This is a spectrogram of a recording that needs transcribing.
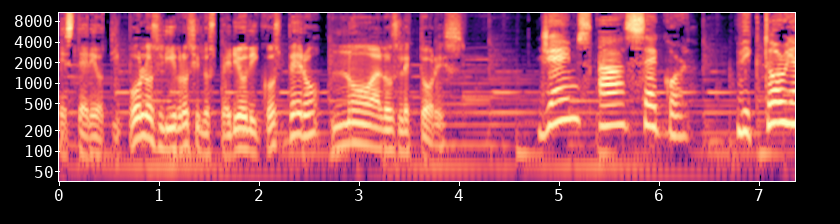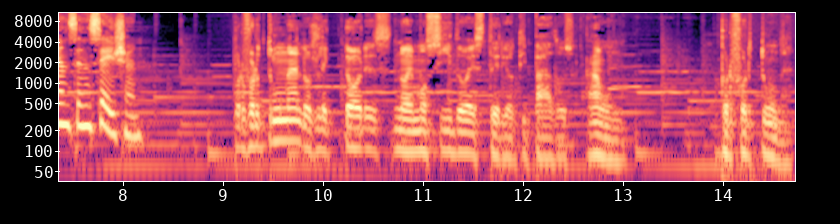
Estereotipó los libros y los periódicos, pero no a los lectores. James A. Secord, Victorian Sensation. Por fortuna, los lectores no hemos sido estereotipados aún. Por fortuna,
